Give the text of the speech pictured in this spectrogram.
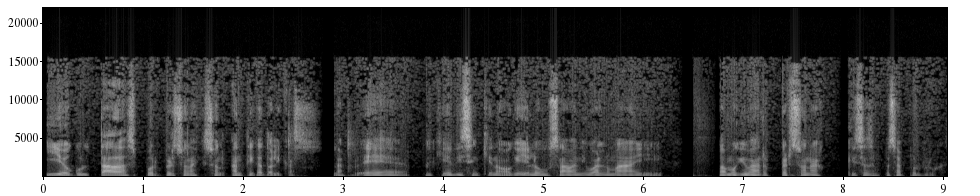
y ocultadas por personas que son anticatólicas, las, eh, que dicen que no, que ellos lo usaban igual nomás y vamos a quemar personas que se hacen pasar por brujas.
